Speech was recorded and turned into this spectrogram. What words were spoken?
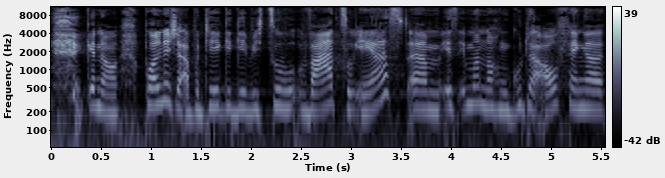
genau. Polnische Apotheke gebe ich zu, war zuerst, ähm, ist immer noch ein guter Aufhänger,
